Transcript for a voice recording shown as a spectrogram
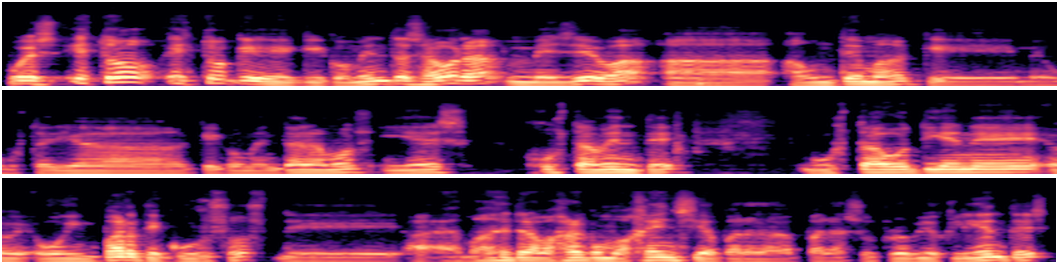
Pues esto, esto que, comentas ahora me lleva a, un tema que me gustaría que comentáramos y es justamente Gustavo tiene eh, o imparte cursos, de, además de trabajar como agencia para, sus propios clientes,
